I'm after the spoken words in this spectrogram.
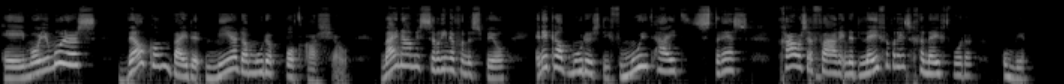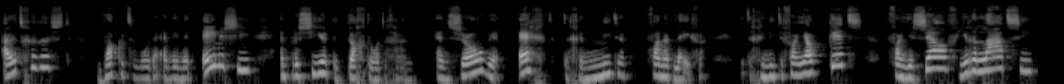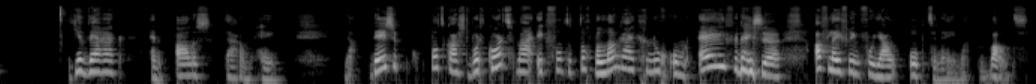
Hey mooie moeders, welkom bij de Meer dan Moeder podcast show. Mijn naam is Sabrina van der Speel en ik help moeders die vermoeidheid, stress, chaos ervaren in het leven waarin ze geleefd worden, om weer uitgerust, wakker te worden en weer met energie en plezier de dag door te gaan. En zo weer echt te genieten van het leven. Te genieten van jouw kids, van jezelf, je relatie, je werk en alles daaromheen. Nou, deze podcast wordt kort, maar ik vond het toch belangrijk genoeg om even deze aflevering voor jou op te nemen. Want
